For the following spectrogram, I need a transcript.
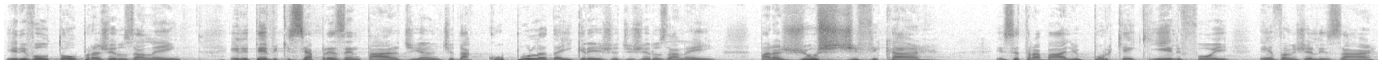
e ele voltou para Jerusalém, ele teve que se apresentar diante da cúpula da igreja de Jerusalém para justificar esse trabalho, por que que ele foi evangelizar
